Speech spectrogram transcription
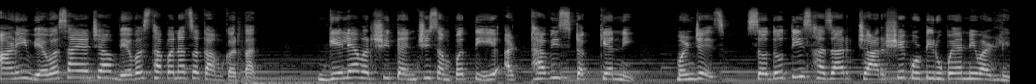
आणि व्यवसायाच्या व्यवस्थापनाचं काम करतात. गेल्या वर्षी त्यांची संपत्ती अठ्ठावीस टक्क्यांनी म्हणजेच सदोतीस हजार चारशे कोटी रुपयांनी वाढली.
